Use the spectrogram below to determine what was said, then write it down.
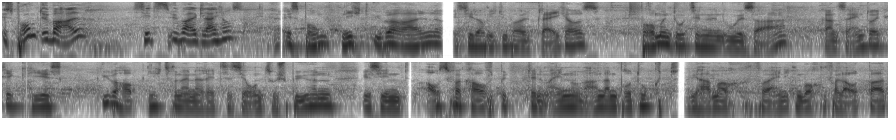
es brummt überall. Sieht es überall gleich aus? Es brummt nicht überall. Es sieht auch nicht überall gleich aus. Brummen tut es in den USA. Ganz eindeutig. Hier ist überhaupt nichts von einer Rezession zu spüren. Wir sind ausverkauft mit dem einen oder anderen Produkt. Wir haben auch vor einigen Wochen verlautbart,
